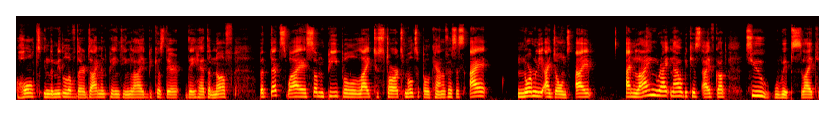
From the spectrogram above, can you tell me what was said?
halt in the middle of their diamond painting like because they're they had enough but that's why some people like to start multiple canvases I normally I don't I I'm lying right now because I've got two whips. Like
